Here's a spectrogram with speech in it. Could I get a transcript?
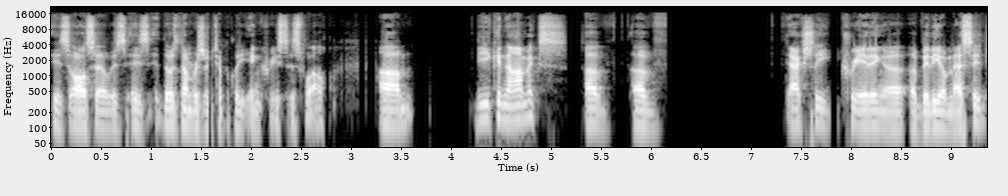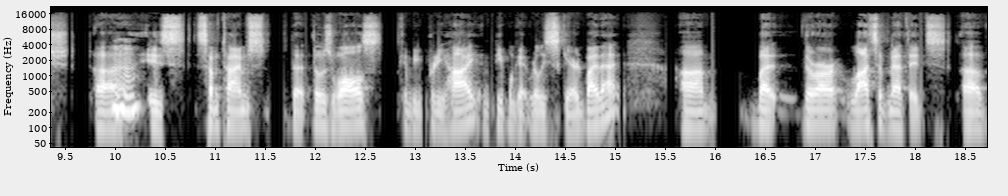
is also is is those numbers are typically increased as well. Um, the economics of of actually creating a, a video message uh, mm-hmm. is sometimes the, those walls can be pretty high and people get really scared by that. Um, but there are lots of methods of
